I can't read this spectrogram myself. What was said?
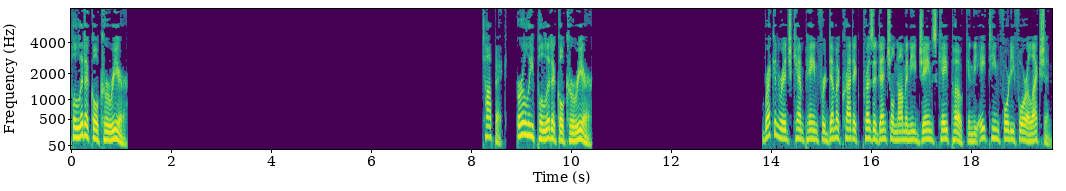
Political career Topic: Early political career Breckinridge campaigned for Democratic presidential nominee James K. Polk in the 1844 election.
